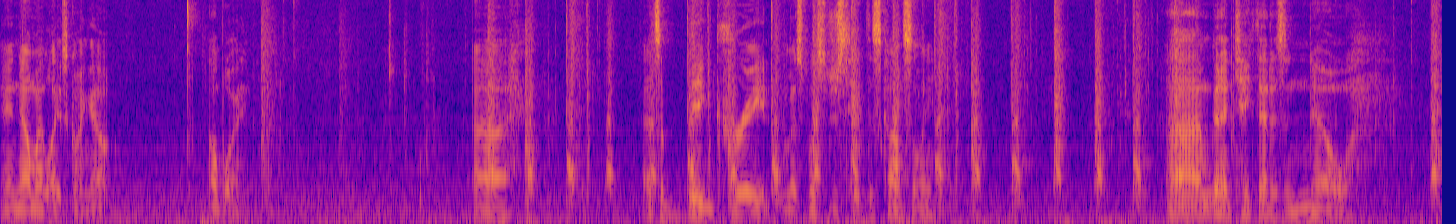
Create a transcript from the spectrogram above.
And now my light's going out. Oh boy. Uh, that's a big crate. Am I supposed to just hit this constantly? Uh, I'm gonna take that as a no. What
